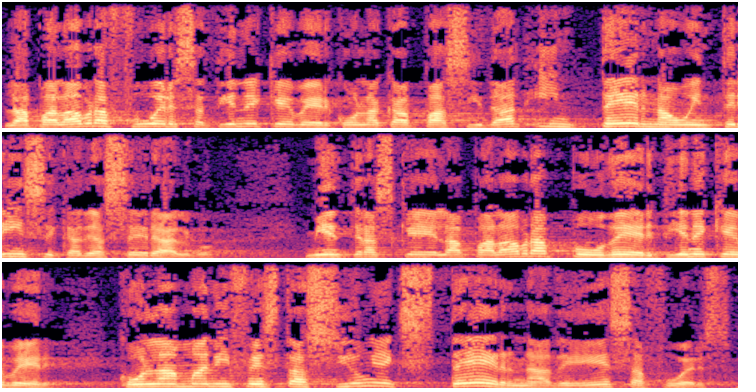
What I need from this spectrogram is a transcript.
La palabra fuerza tiene que ver con la capacidad interna o intrínseca de hacer algo, mientras que la palabra poder tiene que ver con la manifestación externa de esa fuerza.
